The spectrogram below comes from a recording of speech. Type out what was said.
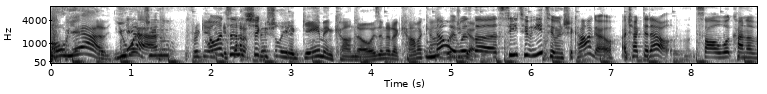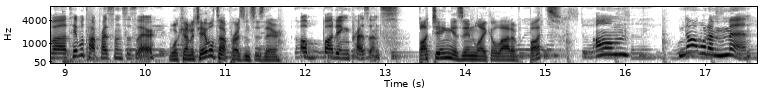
Oh yeah, you Yeah. went to freaking. I went it's to not Chi- officially a gaming con though, isn't it? A comic con? No, Where'd it was the C2E2 in Chicago. I checked it out. Saw what kind of uh, tabletop presence is there. What kind of tabletop presence is there? A budding presence. Butting, is in like a lot of butts. Um, not what I meant.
